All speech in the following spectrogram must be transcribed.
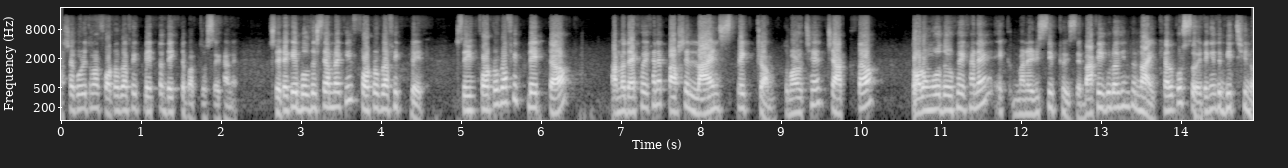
আশা করি তোমার ফটোগ্রাফিক প্লেটটা দেখতে পারতেছো এখানে। তো এটাকেই বলতেছি আমরা কি? ফটোগ্রাফিক প্লেট সেই ফটোগ্রাফিক প্লেটটা আমরা দেখো এখানে পাশে লাইন স্পেকট্রাম তোমার হচ্ছে চারটা তরঙ্গ দৈর্ঘ্য এখানে মানে রিসিভড হয়েছে। বাকিগুলো কিন্তু নাই। খেয়াল করছ? এটা কিন্তু বিচ্ছিন্ন।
